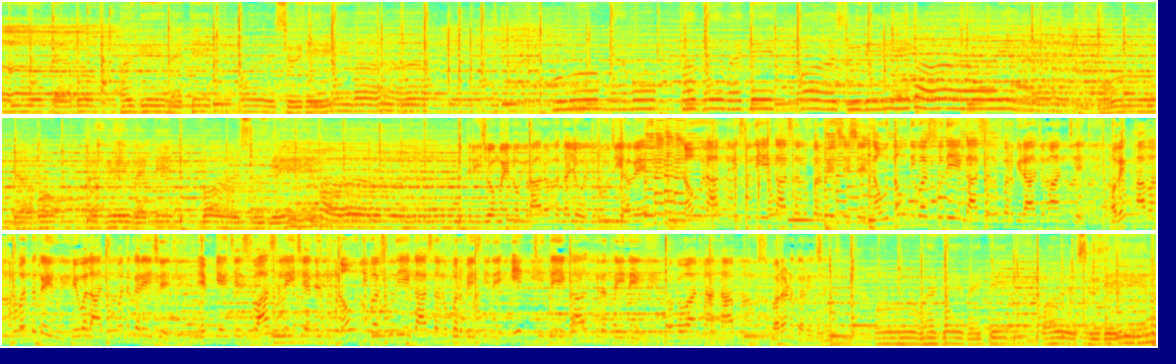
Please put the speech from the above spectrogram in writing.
ઓમ નમો ભગવતે વાસુદેવાય ઓમ નમો ભગવતે વાસુદેવાય ઓમ નમો ભગવતે વાસુદેવાય ત્રીજો મહિનો પ્રારંભ થયો ધ્રુવજી હવે નવ રાત્રિ સુધી એક આસન ઉપર બેસે છે. નવ નવ દિવસ સુધી એક આસન ઉપર વિરાજમાન છે. હવે ખાવાનું બંધ કર્યું, કેવલ આચમન કરે છે. એમ કહે છે, શ્વાસ લે છે અને નવ દિવસ સુધી એક આસન ઉપર બેસીને એક ચિત્તે એકાગ્ર થઈને ભગવાનના નામનું સ્મરણ કરે છે. ભગવતે વાસુદેવાય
